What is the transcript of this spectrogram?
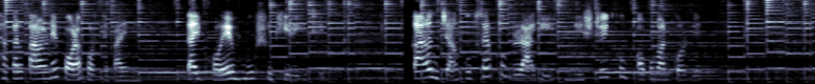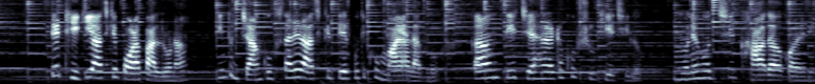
থাকার কারণে পড়া করতে পারেনি। তাই ভয়ে মুখ শুকিয়ে রেখেছে। কারণ জাঙ্কুক স্যার খুব রাগী, নিশ্চয়ই খুব অপমান করবে। তে ঠিকই আজকে পড়া পারল না, কিন্তু জাঙ্কুক স্যারের আজকে তের প্রতি খুব মায়া লাগল, কারণ তের চেহারাটা খুব শুকিয়ে ছিল, মনে হচ্ছে খাওয়া দাওয়া করেনি।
